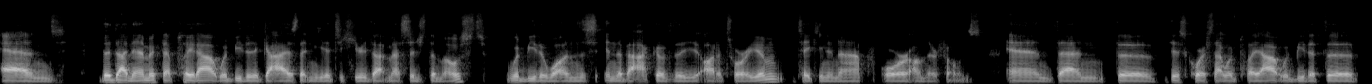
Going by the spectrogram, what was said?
And the dynamic that played out would be the guys that needed to hear that message the most would be the ones in the back of the auditorium taking a nap or on their phones. And then the discourse that would play out would be that the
